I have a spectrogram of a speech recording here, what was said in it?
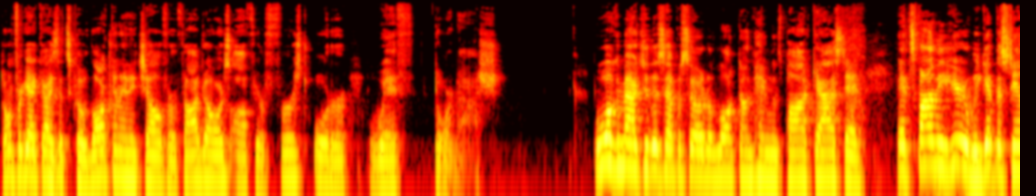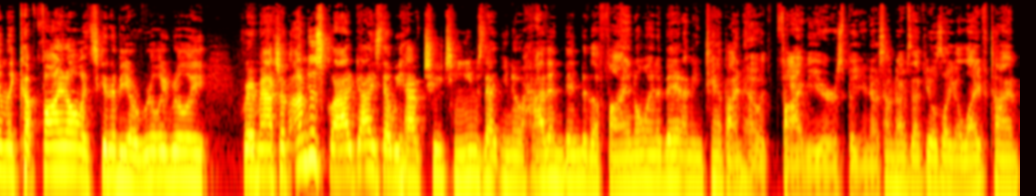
Don't forget, guys, that's code Locked on NHL for $5 off your first order with DoorDash. But welcome back to this episode of Locked On Penguins podcast, and it's finally here. We get the Stanley Cup final. It's going to be a really, really great matchup. I'm just glad, guys, that we have two teams that, you know, haven't been to the final in a bit. I mean, Tampa, I know it's five years, but, you know, sometimes that feels like a lifetime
